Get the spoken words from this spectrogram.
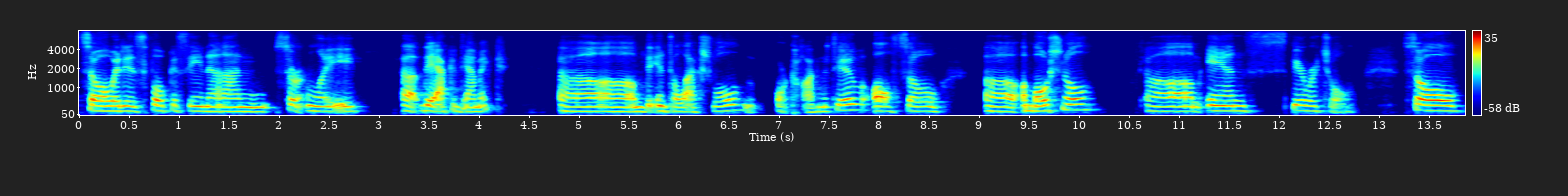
So it is focusing on certainly uh, the academic, um, the intellectual or cognitive, also uh, emotional um, and spiritual. So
